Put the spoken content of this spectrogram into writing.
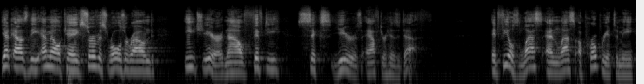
Yet, as the MLK service rolls around each year, now 56 years after his death, it feels less and less appropriate to me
